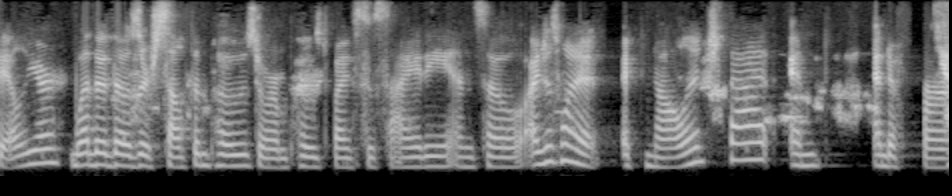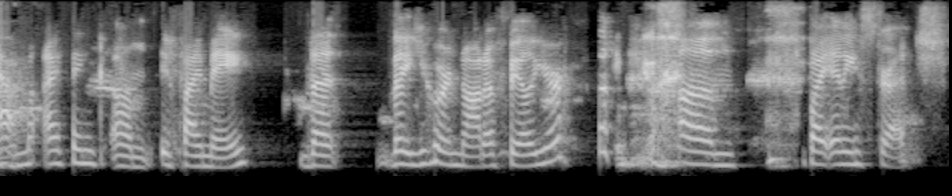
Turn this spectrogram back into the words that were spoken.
failure, whether those are self imposed or imposed by society. And so I just want to acknowledge that and and affirm, yeah. I think, um, if I may, that that you are not a failure um, by any stretch.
